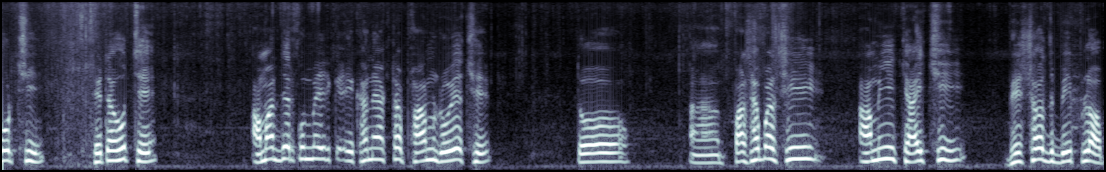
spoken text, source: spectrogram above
করছি, সেটা হচ্ছে আমার যেরকম এখানে একটা ফার্ম রয়েছে, তো পাশাপাশি আমি চাইছি ভেষজ বিপ্লব।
